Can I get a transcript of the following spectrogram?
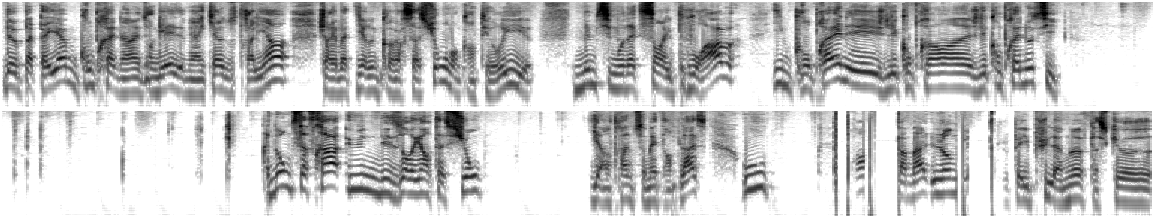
de Pattaya me comprennent, hein, les anglais, les américains, les australiens, j'arrive à tenir une conversation, donc en théorie, même si mon accent est pourrave, ils me comprennent et je les comprends, je les comprenne aussi. Donc ça sera une des orientations qui est en train de se mettre en place, où pas mal l'anglais je paye plus la meuf parce que,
